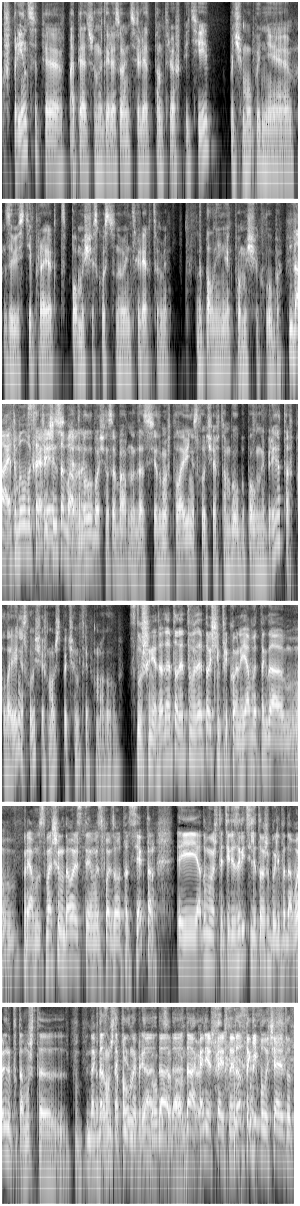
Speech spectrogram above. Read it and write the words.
в принципе, опять же, на горизонте лет там трех-пяти, почему бы не завести проект помощи искусственного интеллекта в дополнение к помощи клуба. Да, это было бы, кстати, Скорее, очень забавно. Это было бы очень забавно, да. Я думаю, в половине случаев там был бы полный бред, а в половине случаев, может быть, чем-то и помогло бы. Слушай, нет, это, это, это, это очень прикольно. Я бы тогда прям с большим удовольствием использовал этот сектор. И я думаю, что телезрители тоже были бы довольны, потому что иногда... Потому что такие, полный бред да, был да, бы забавно. Да, да, конечно, конечно. Иногда такие получают вот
